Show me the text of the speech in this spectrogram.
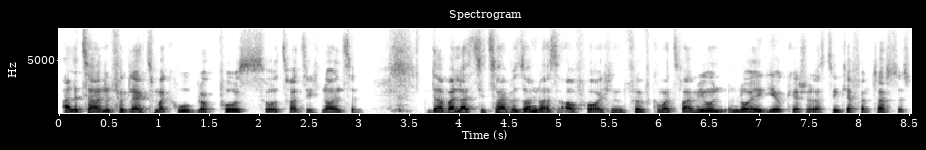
Alle Zahlen im Vergleich zum Akku-Blogpost zu 2019. Dabei lässt die Zahl besonders aufhorchen. 5,2 Millionen neue Geocacher, das klingt ja fantastisch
